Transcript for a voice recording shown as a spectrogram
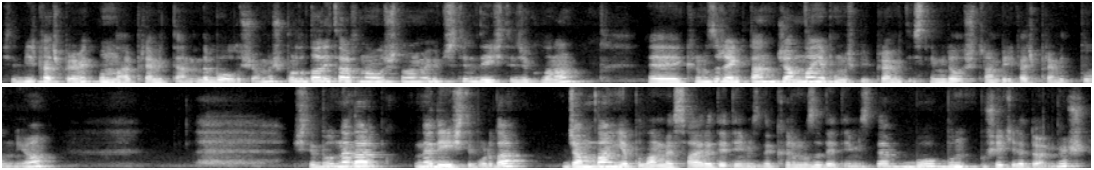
işte birkaç piramit bunlar. Piramit dendiğinde bu oluşuyormuş. Burada Dali tarafından oluşturulan ve 3 stil değiştirici kullanan e, kırmızı renkten camdan yapılmış bir piramit sistemiyle oluşturan birkaç piramit bulunuyor. İşte bu neler ne değişti burada? Camdan yapılan vesaire dediğimizde, kırmızı dediğimizde bu bu, bu şekilde dönmüş.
